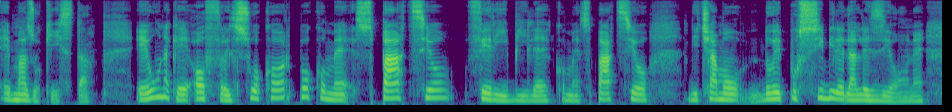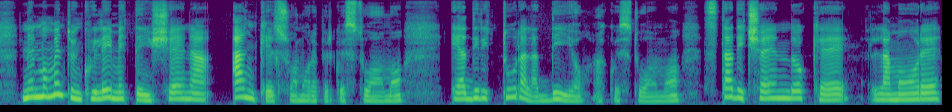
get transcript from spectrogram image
è masochista, è una che offre il suo corpo come spazio feribile, come spazio, diciamo, dove è possibile la lesione. Nel momento in cui lei mette in scena anche il suo amore per quest'uomo e addirittura l'addio a quest'uomo, sta dicendo che l'amore,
